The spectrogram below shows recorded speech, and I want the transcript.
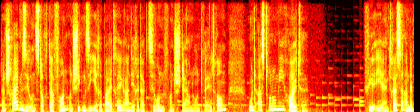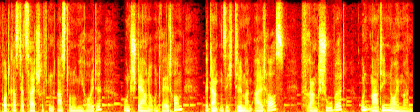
Dann schreiben Sie uns doch davon und schicken Sie Ihre Beiträge an die Redaktionen von Sterne und Weltraum und Astronomie heute. Für Ihr Interesse an dem Podcast der Zeitschriften Astronomie heute und Sterne und Weltraum bedanken sich Tillmann Althaus, Frank Schubert und Martin Neumann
